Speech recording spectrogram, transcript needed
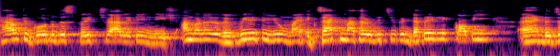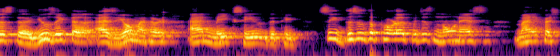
have to go to the spirituality niche. I'm to reveal to you my exact method which you can definitely copy and just uh, use it uh, as your method and make sales with it. See this is the product which is known as manifest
